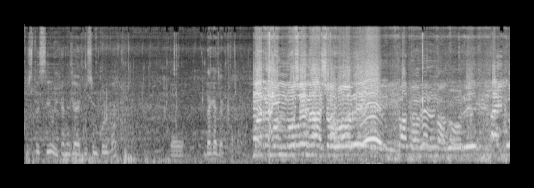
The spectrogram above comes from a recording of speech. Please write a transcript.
খুঁজতেছি ওইখানে যাই গোসল করব। তো দেখা যাক। মন শহরে পাথরের নগরে তাই তো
